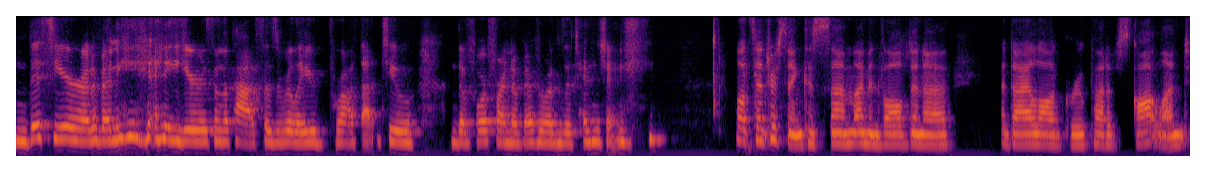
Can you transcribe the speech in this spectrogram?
this year out of any any years in the past has really brought that to the forefront of everyone's attention. Well, it's interesting because um, I'm involved in a, a dialogue group out of Scotland,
